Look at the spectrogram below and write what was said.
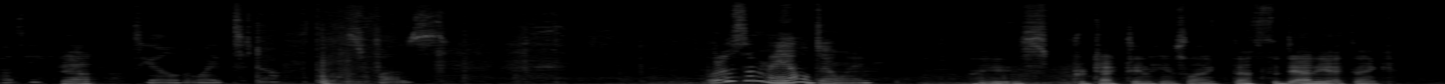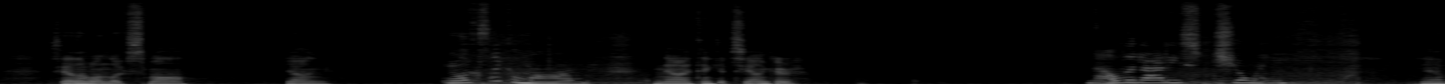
fuzzy. Yeah. See all the white stuff? That's fuzz. What is the male doing? He's protecting. He's like, that's the daddy, I think. The other one looks small, young. It looks like a mom. No, I think it's younger. Now the daddy's chewing. Yep.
